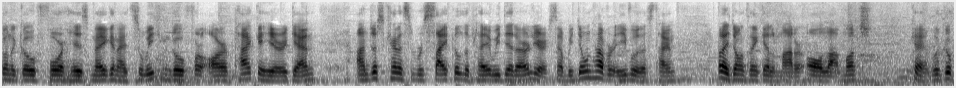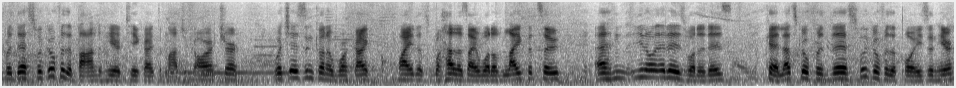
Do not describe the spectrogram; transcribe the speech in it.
going to go for his Mega Knight, so we can go for our P.E.K.K.A here again, and just kind of recycle the play we did earlier, except we don't have our Evo this time, but I don't think it'll matter all that much. Okay, we'll go for this. We'll go for the Bandit here, take out the Magic Archer, which isn't going to work out quite as well as I would have liked it to. And, you know, it is what it is. Okay, let's go for this. We'll go for the Poison here.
